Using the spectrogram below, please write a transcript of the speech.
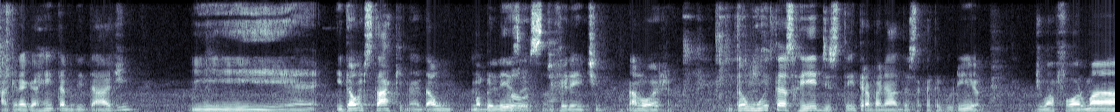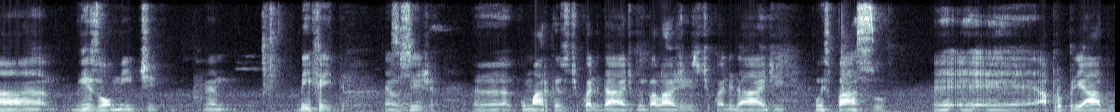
agrega rentabilidade e, e dá um destaque, né? dá um, uma beleza Nossa. diferente na loja. Então muitas redes têm trabalhado essa categoria de uma forma visualmente né, bem feita, né? ou seja, uh, com marcas de qualidade, com embalagens de qualidade, com espaço é, é, é, apropriado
